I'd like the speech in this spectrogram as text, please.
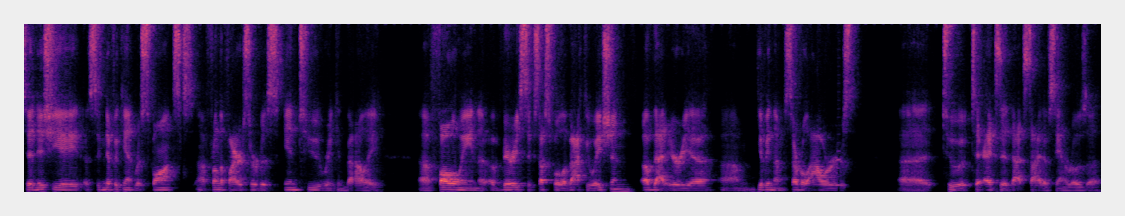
to initiate a significant response uh, from the fire service into Rincon Valley uh, following a, very successful evacuation of that area, um, giving them several hours uh, to, to exit that side of Santa Rosa.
